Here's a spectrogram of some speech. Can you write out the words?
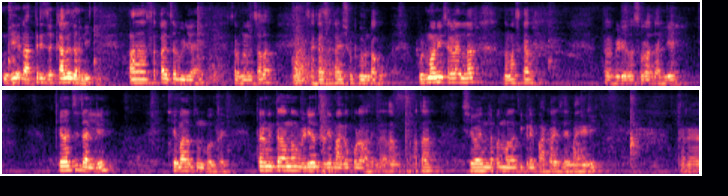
म्हणजे रात्री ज काल झाली आता सकाळचा व्हिडिओ आहे. तर मला चला सकाळ सकाळी शूट करून टाकू. गुड मॉर्निंग सगळ्यांना. नमस्कार. तर व्हिडिओला सुरुवात झाली आहे. केव्हाची झाली आहे. हे मलातून बोलतोय. तर मित्रांनो व्हिडिओ थोडे मागं पुढं आता आता शिवाजीला पण मला तिकडे पाठवायचं आहे माहेरी. तर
